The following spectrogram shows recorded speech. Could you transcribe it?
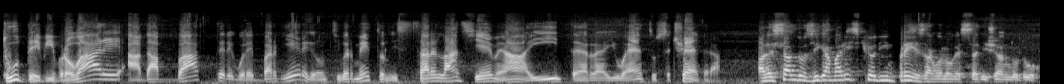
tu devi provare ad abbattere quelle barriere che non ti permettono di stare là insieme a Inter, Juventus, eccetera. Alessandro, si chiama rischio di impresa quello che stai dicendo tu.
